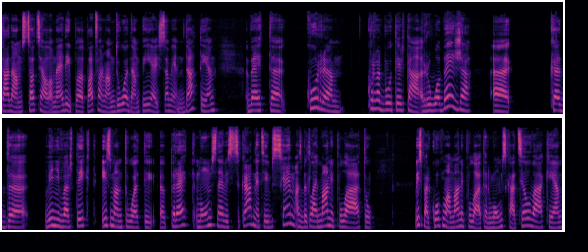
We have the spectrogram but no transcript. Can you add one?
tādām sociālo mediju platformām dodam pieeju saviem datiem, bet kur, kur varbūt ir tā robeža, kad viņi var tikt izmantoti eh, pret mums nevis krāpniecības schēmās, bet lai manipulētu, vispār kopumā manipulētu ar mums kā cilvēkiem,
